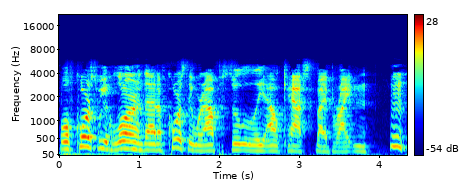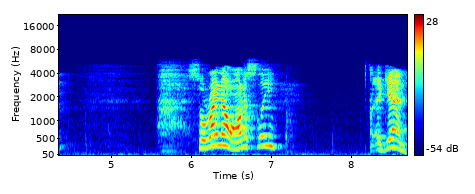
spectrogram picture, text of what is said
of course we learned that of course they were absolutely outcast by Brighton. Hmm. So right now, honestly, again,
